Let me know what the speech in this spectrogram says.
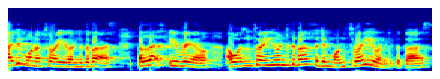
I didn't want to throw you under the bus, but let's be real. I wasn't throwing you under the bus. I didn't want to throw you under the bus.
